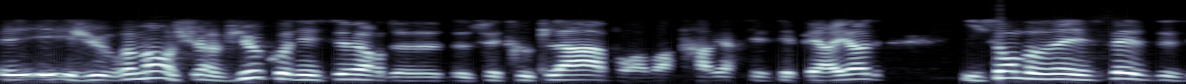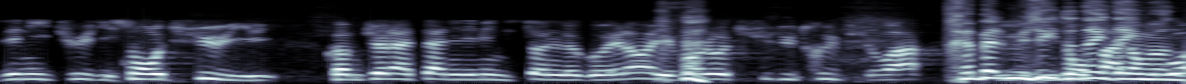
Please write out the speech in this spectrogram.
et, je, vraiment, je suis un vieux connaisseur de, de ce truc-là pour avoir traversé ces périodes. Ils sont dans une espèce de zénitude, ils sont au-dessus comme Jonathan Livingstone, le goéland, ils volent au-dessus du truc, tu vois. Très belle musique de Night Diamond.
